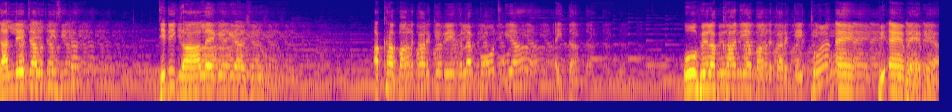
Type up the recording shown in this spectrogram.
ਗੱਲ ਇਹ ਚੱਲਦੀ ਸੀ ਨਾ, ਜਿਹਦੀ ਗਾਂ ਲੈ ਕੇ ਗਿਆ ਸੀ ਉਹ। ਅੱਖਾਂ ਬੰਦ ਕਰਕੇ ਵੇਖ ਲੈ, ਪਹੁੰਚ ਗਿਆ ਐਦਾਂ ਉਹ ਫਿਰ ਅੱਖਾਂ ਜੀਆਂ ਬੰਦ ਕਰਕੇ ਇੱਥੋਂ ਐ, ਵੀ ਐ ਬਹਿ ਗਿਆ।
